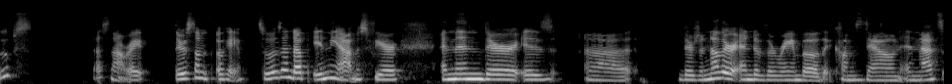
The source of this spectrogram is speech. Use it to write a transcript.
Oops, that's not right. There's some, okay, so those end up in the atmosphere. And then there is, uh, there's another end of the rainbow that comes down and that's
